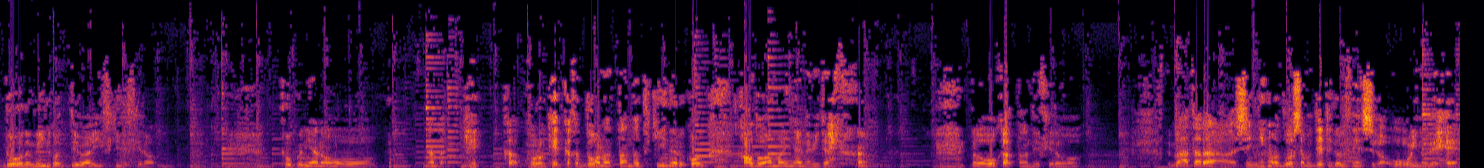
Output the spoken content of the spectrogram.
どうでもいいことって言えば言い過ぎですけど。特にあの、なんだ、結果、この結果がどうなったんだって気になるこうカードはあんまりないなみたいなのが多かったんですけども。まあ、ただ、新日本はどうしても出てくる選手が多いので、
